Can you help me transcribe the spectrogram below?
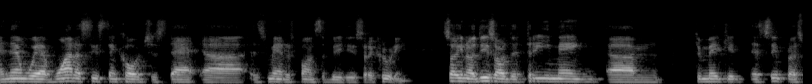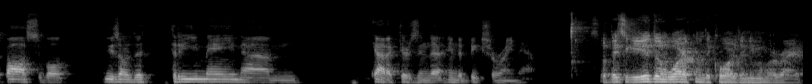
And then we have one assistant coaches that uh, his main responsibility is recruiting. So you know these are the three main um, to make it as simple as possible. These are the three main um, characters in the in the picture right now. So basically, you don't work on the court anymore, right?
